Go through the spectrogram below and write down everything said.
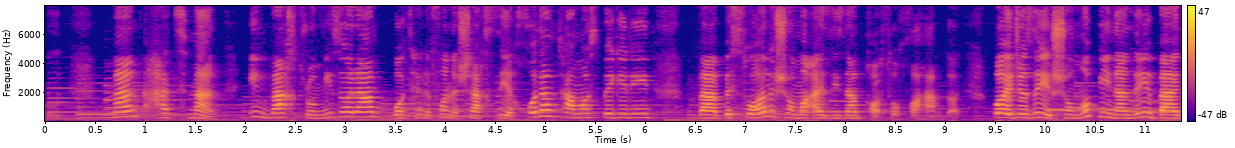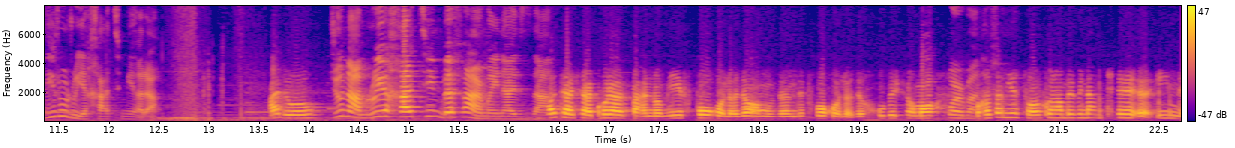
بود؟ من حتما این وقت رو می‌ذارم با تلفن شخصی خودم تماس بگیرین و به سوال شما عزیزم پاسخ خواهم داد. با اجازه شما بیننده بعدی رو روی خط میارم. الو؟ جونم روی خطین بفرمایین عزیزم. با تشکر از برنامه فوق العاده آموزنده فوق العاده خوب شما. بخواستم یه سوال کنم ببینم که این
